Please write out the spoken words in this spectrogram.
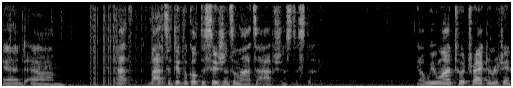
And um, lots, lots of difficult decisions and lots of options to study. You know, we want to attract and retain.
